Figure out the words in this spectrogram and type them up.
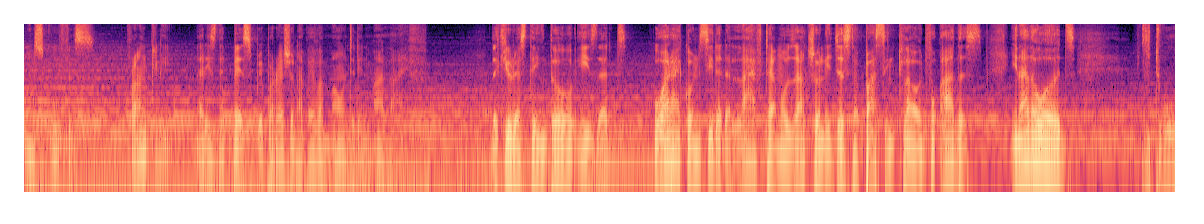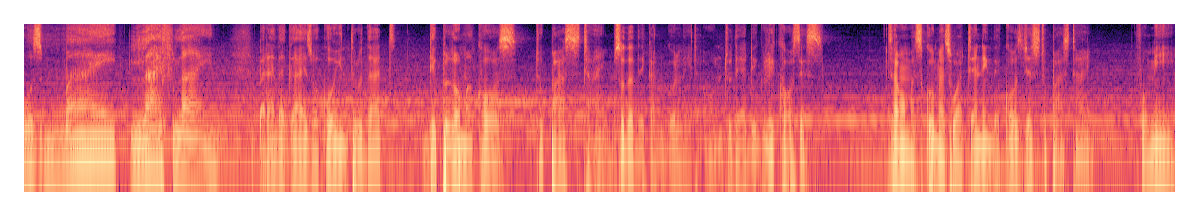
on school fees. Frankly, that is the best preparation I've ever mounted in my life. The curious thing, though, is that what I considered a lifetime was actually just a passing cloud for others. In other words, it was my lifeline, but other guys were going through that diploma course to pass time so that they can go later on to their degree courses. Some of my schoolmates were attending the course just to pass time. For me,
